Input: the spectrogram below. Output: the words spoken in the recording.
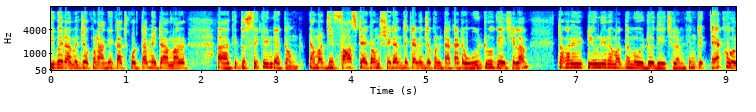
দিবেন? আমি যখন আগে কাজ করতাম, এটা আমার কিন্তু সেকেন্ড অ্যাকাউন্ট আমার যে ফার্স্ট অ্যাকাউন্ট সেখান থেকে আমি যখন টাকাটা উইথড্র দিয়েছিলাম, তখন আমি পিউনিয়ারের মাধ্যমে উইথড্র দিয়েছিলাম। কিন্তু এখন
